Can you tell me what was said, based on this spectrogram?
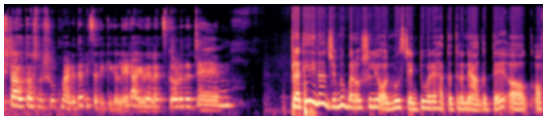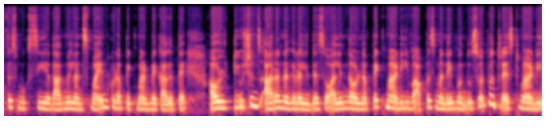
ಎಷ್ಟಾಗುತ್ತೋ ಅಷ್ಟು ಶೂಟ್ ಮಾಡಿದೆ. ಸದ್ಯಕ್ಕೆ ಈಗ ಲೇಟ್ ಆಗಿದೆ. Let's go to the gym ಪ್ರತಿದಿನ ಜಿಮ್ಗೆ ಬರೋಷ್ಟರಲ್ಲಿ ಆಲ್ಮೋಸ್ಟ್ ಎಂಟೂವರೆ, ಹತ್ತತ್ರನೇ ಆಗುತ್ತೆ. ಆಫೀಸ್ ಮುಗಿಸಿ ಅದಾದಮೇಲೆ ನನ್ನ ಸ್ಮೈನ್ ಕೂಡ ಪಿಕ್ ಮಾಡಬೇಕಾಗುತ್ತೆ. ಅವಳು ಟ್ಯೂಷನ್ಸ್ ಆರ ನಗರಲ್ಲಿದೆ ಸೊ ಅಲ್ಲಿಂದ ಅವಳನ್ನ ಪಿಕ್ ಮಾಡಿ ವಾಪಸ್ ಮನೆಗೆ ಬಂದು ಸ್ವಲ್ಪ ಹೊತ್ತು ರೆಸ್ಟ್ ಮಾಡಿ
